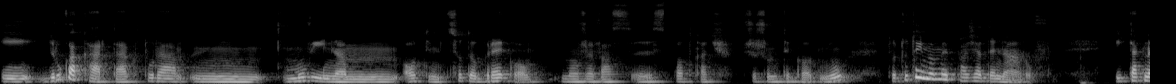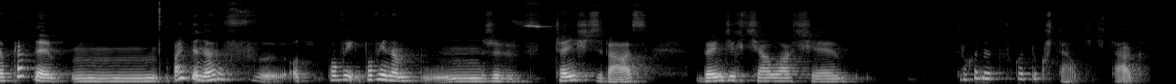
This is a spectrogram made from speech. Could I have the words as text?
I druga karta, która mm, mówi nam o tym, co dobrego może Was y, spotkać w przyszłym tygodniu, to tutaj mamy pazia denarów. I tak naprawdę mm, paź denarów y, powie, powie nam, mm, że część z Was będzie chciała się trochę na przykład dokształcić, tak?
